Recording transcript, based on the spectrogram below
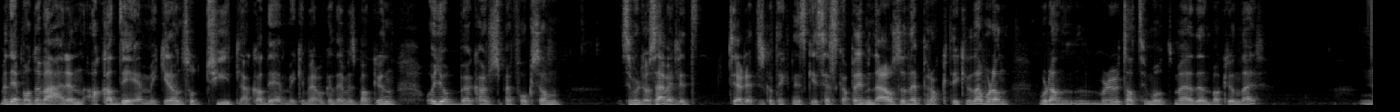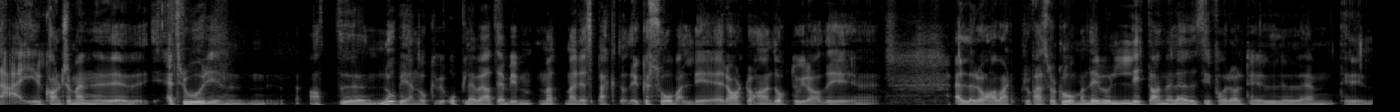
men det på en måte å være en akademiker, og en så tydelig akademiker med akademisk bakgrunn, og jobbe kanskje med folk som selvfølgelig også er veldig teoretisk og teknisk i selskapet, men det er også en del praktikere. da, Hvordan, hvordan blir du tatt imot med den bakgrunnen der? Nei, kanskje, men eh, jeg tror at eh, nå blir jeg nok opplever jeg at jeg blir møtt med respekt. og Det er jo ikke så veldig rart å ha en doktorgrad i eller å ha vært professor to, men det er jo litt annerledes i forhold til, til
